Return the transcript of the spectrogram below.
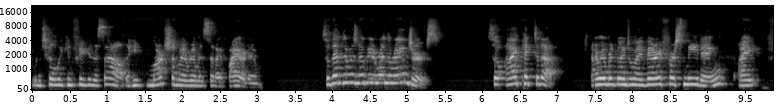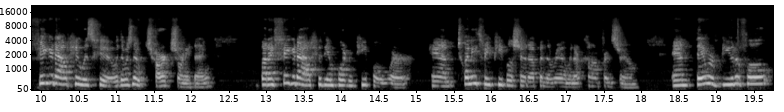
until we can figure this out. And he marched out of my room and said, I fired him. So then there was nobody to run the Rangers. So I picked it up. I remember going to my very first meeting. I figured out who was who. There was no charts or anything, but I figured out who the important people were. And 23 people showed up in the room, in our conference room. And they were beautiful,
